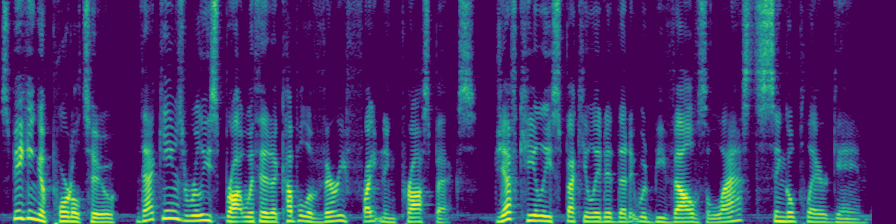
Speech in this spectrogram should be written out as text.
Speaking of Portal 2, that game's release brought with it a couple of very frightening prospects. Geoff Keighley speculated that it would be Valve's last single player game.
